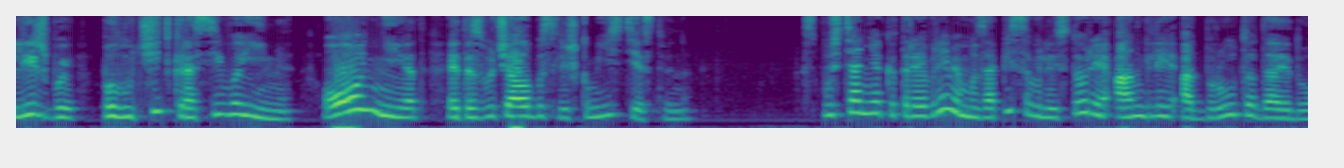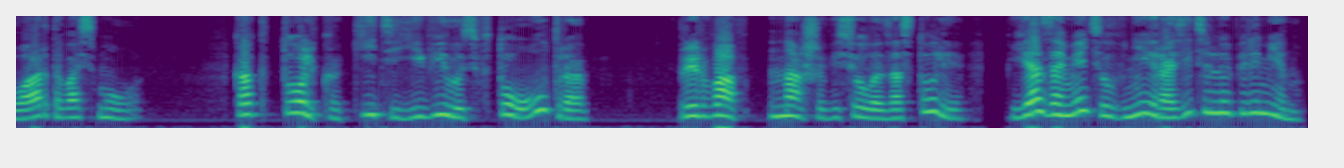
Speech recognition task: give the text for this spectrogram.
лишь бы получить красивое имя. О, нет, это звучало бы слишком естественно. Спустя некоторое время мы записывали истории Англии от Брута до Эдуарда VIII. Как только Кити явилась в то утро, прервав наше веселое застолье, я заметил в ней разительную перемену.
